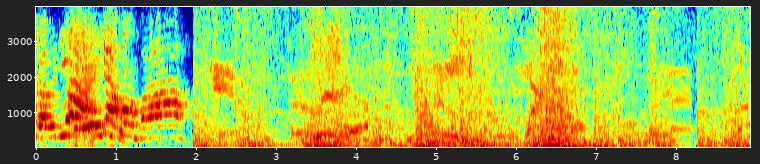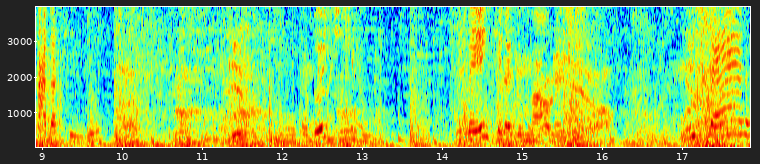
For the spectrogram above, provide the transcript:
joga de Vai te arrombar! Complicado aqui, viu? Tá doidinho. Bem que ele é do mal, mas... Espera!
